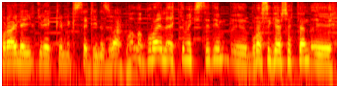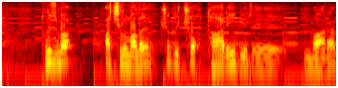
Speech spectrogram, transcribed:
Burayla ilgili eklemek istediğiniz var mı? Valla burayla eklemek istediğim e, burası gerçekten e, turizme açılmalı. Çünkü çok tarihi bir e, mağara.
